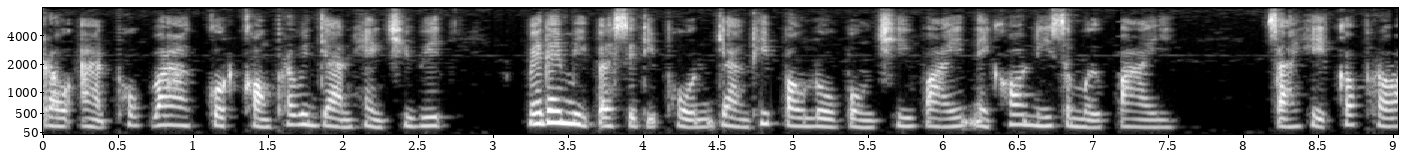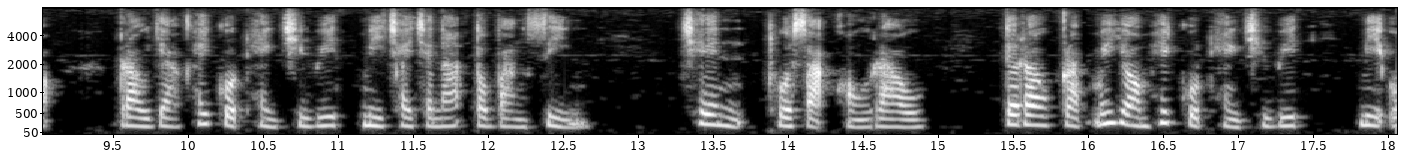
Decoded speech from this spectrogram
เราอาจพบว่ากฎของพระวิญญาณแห่งชีวิต ไม่ได้มีประสิทธิผลอย่างที่เปาโลบ่งชี้ไว้ในข้อนี้เสมอไป สาเหตุก็เพราะเราอยากให้กฎแห่งชีวิตมีชัยชนะต่อบางสิ่ง เช่น โทสะของเรา แต่เรากลับไม่ยอมให้กฎแห่งชีวิต มีโอ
